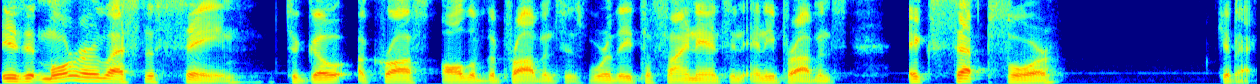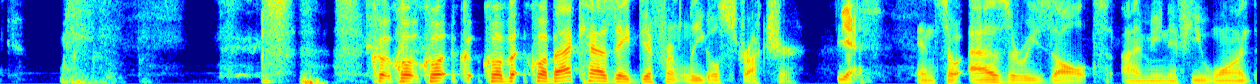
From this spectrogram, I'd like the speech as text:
is it more or less the same to go across all of the provinces? Were they to finance in any province except for Quebec? Que- que- que- Quebec, Quebec has a different legal structure. Yes. And so as a result, I mean, if you want,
